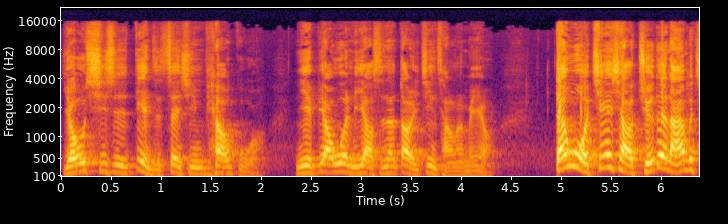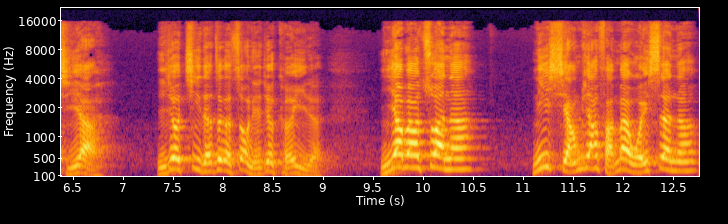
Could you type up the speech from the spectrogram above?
尤其是电子振兴标股。你也不要问李老师，那到底进场了没有？等我揭晓，绝对来不及啊！你就记得这个重点就可以了。你要不要赚呢？你想不想反败为胜呢？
